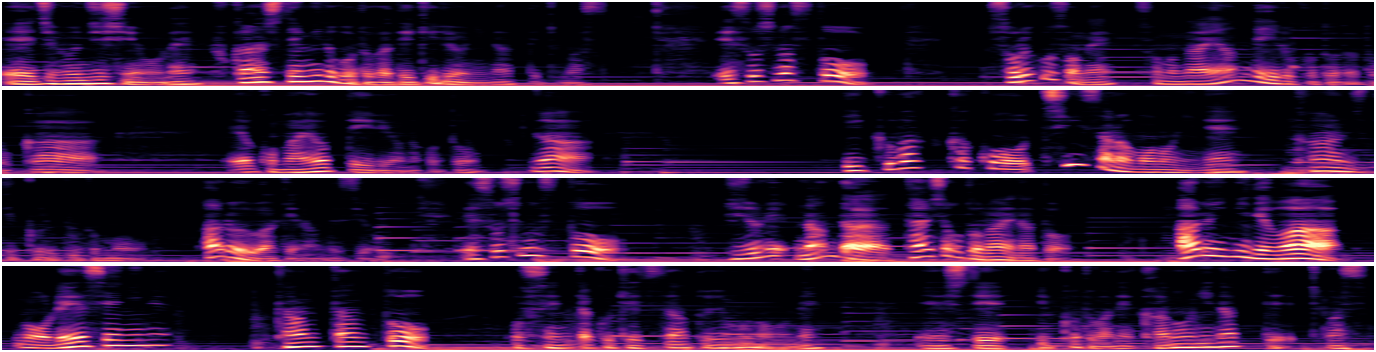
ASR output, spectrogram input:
えー、自分自身をね、俯瞰してみることができるようになってきます。えー、そうしますと、それこそね、その悩んでいることだとか、こう迷っているようなことが、いくばっかこう小さなものにね感じてくることもあるわけなんですよ。えそうしますと非常になんだ大したことないなとある意味ではもう冷静にね淡々と選択決断というものをね、えしていくことがね可能になってきます。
